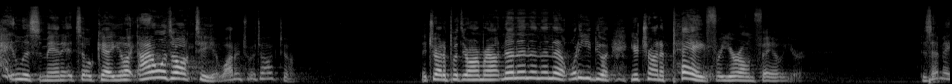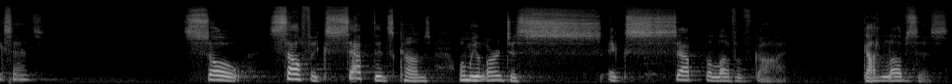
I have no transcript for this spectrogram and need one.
Hey, listen, man, it's okay. You're like, I don't want to talk to you. Why don't you want to talk to them? They try to put their arm around. No, no, no, no, no. What are you doing? You're trying to pay for your own failure. Does that make sense? So, self acceptance comes when we learn to s- accept the love of God. God loves us,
